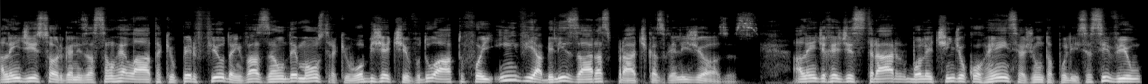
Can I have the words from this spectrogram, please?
Além disso, a organização relata que o perfil da invasão demonstra que o objetivo do ato foi inviabilizar as práticas religiosas. Além de registrar o boletim de ocorrência junto à Polícia Civil,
